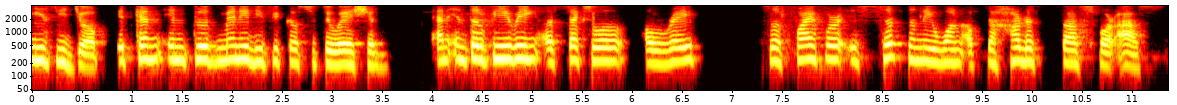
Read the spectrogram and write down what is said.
easy job. It can include many difficult situations. And interviewing a sexual or rape survivor is certainly one of the hardest tasks for us.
